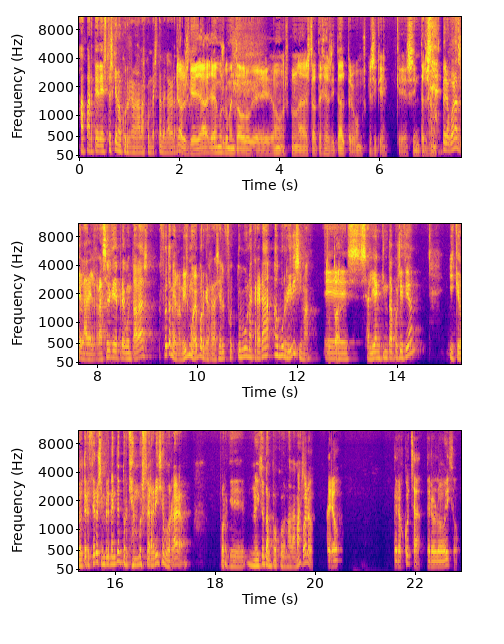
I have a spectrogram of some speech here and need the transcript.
Aparte de esto es que no ocurrió nada más con Verstappen, la verdad. Claro, es que ya, ya hemos comentado lo que, vamos, con las estrategias y tal, pero vamos, que sí que, que es interesante. Pero bueno, que la del Russell que preguntabas fue también lo mismo, ¿eh? porque Russell fue- tuvo una carrera aburridísima. Total. Eh, salía en quinta posición y quedó tercero simplemente porque ambos Ferrari se borraron. Porque no hizo tampoco nada más. Bueno, pero, pero escucha, pero lo hizo.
